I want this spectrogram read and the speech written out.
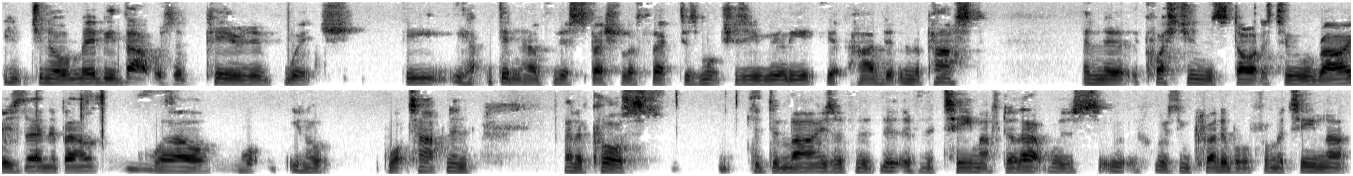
you know maybe that was a period of which he, he didn't have this special effect as much as he really had it in the past. And the questions started to arise then about, well, what you know, what's happening, and of course, the demise of the of the team after that was was incredible. From a team that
